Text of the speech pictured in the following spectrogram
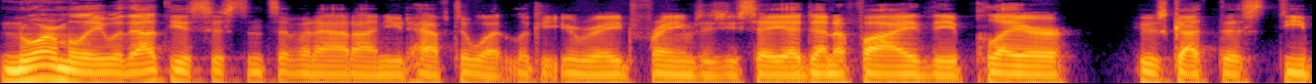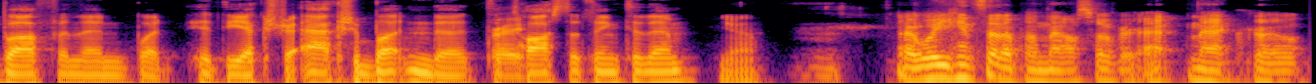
normally without the assistance of an add-on, you'd have to what? Look at your raid frames, as you say, identify the player who's got this debuff, and then what? Hit the extra action button to, to Right. toss the thing to them. Yeah. All right, well, you can set up a mouse over a- macro,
